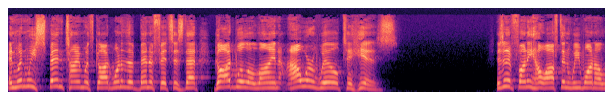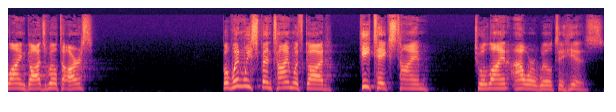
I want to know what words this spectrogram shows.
And when we spend time with God, one of the benefits is that God will align our will to His. Isn't it funny how often we want to align God's will to ours? But when we spend time with God, He takes time to align our will to His.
